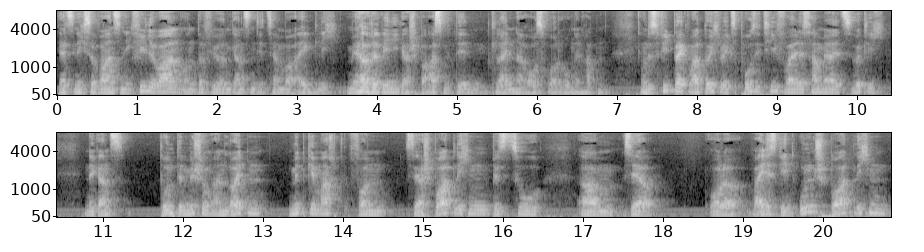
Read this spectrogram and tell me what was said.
jetzt nicht so wahnsinnig viele waren und dafür den ganzen Dezember eigentlich mehr oder weniger Spaß mit den kleinen Herausforderungen hatten. Und das Feedback war durchwegs positiv, weil es haben ja jetzt wirklich eine ganz bunte Mischung an Leuten mitgemacht, von sehr sportlichen bis zu ähm, sehr oder weitestgehend unsportlichen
